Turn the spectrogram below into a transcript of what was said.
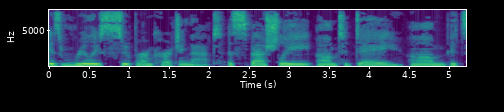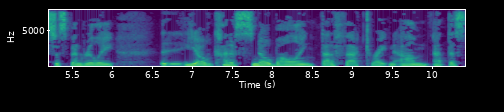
is really super encouraging that, especially um, today. Um, it's just been really you know, kind of snowballing that effect right now um, at this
